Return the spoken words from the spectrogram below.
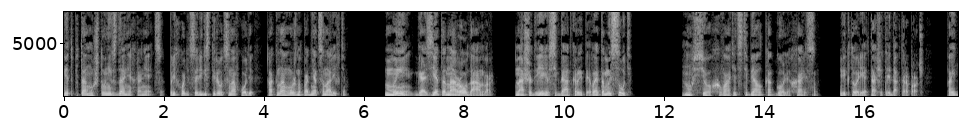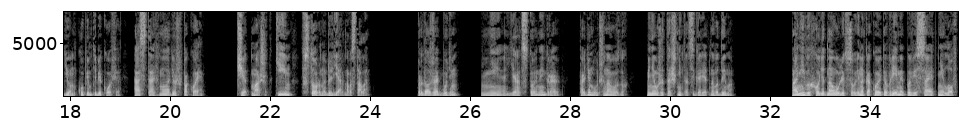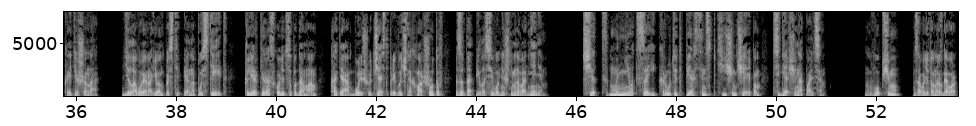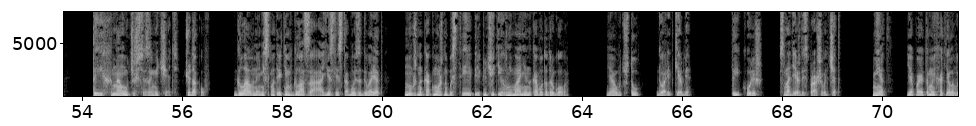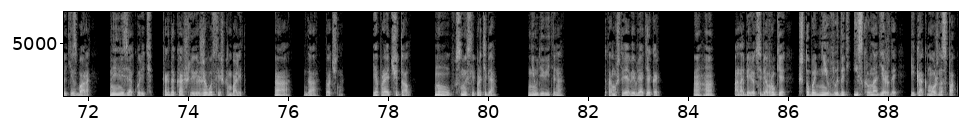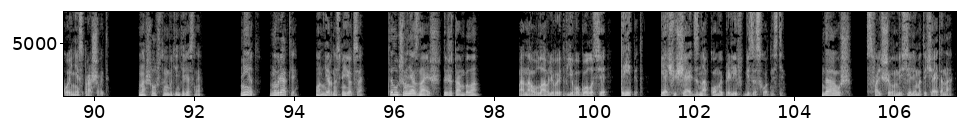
Это потому, что у них здание охраняется. Приходится регистрироваться на входе, а к нам можно подняться на лифте. Мы — газета народа, Анвар. Наши двери всегда открыты. В этом и суть. Ну все, хватит с тебя алкоголя, Харрисон. Виктория тащит редактора прочь. Пойдем, купим тебе кофе. Оставь молодежь в покое. Чет машет Ким в сторону бильярдного стола. Продолжать будем? Не, я отстойно играю. Пойдем лучше на воздух. Меня уже тошнит от сигаретного дыма. Они выходят на улицу, и на какое-то время повисает неловкая тишина. Деловой район постепенно пустеет, клерки расходятся по домам, хотя большую часть привычных маршрутов затопило сегодняшним наводнением. Чет мнется и крутит перстень с птичьим черепом, сидящий на пальце. В общем, — заводит он разговор, — ты их научишься замечать, чудаков. Главное, не смотреть им в глаза, а если с тобой заговорят, нужно как можно быстрее переключить их внимание на кого-то другого. — Я учту, — говорит Керби. — Ты куришь? — с надеждой спрашивает Чет. — Нет, я поэтому и хотела выйти из бара. Мне нельзя курить. Когда кашляю, живот слишком болит. А, да, точно. Я про это читал. Ну, в смысле, про тебя. Неудивительно. Потому что я библиотекарь? Ага. Она берет себя в руки, чтобы не выдать искру надежды, и как можно спокойнее спрашивает. Нашел что-нибудь интересное? Нет, ну вряд ли. Он нервно смеется. Ты лучше меня знаешь, ты же там была. Она улавливает в его голосе трепет и ощущает знакомый прилив безысходности. Да уж, с фальшивым весельем отвечает она.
